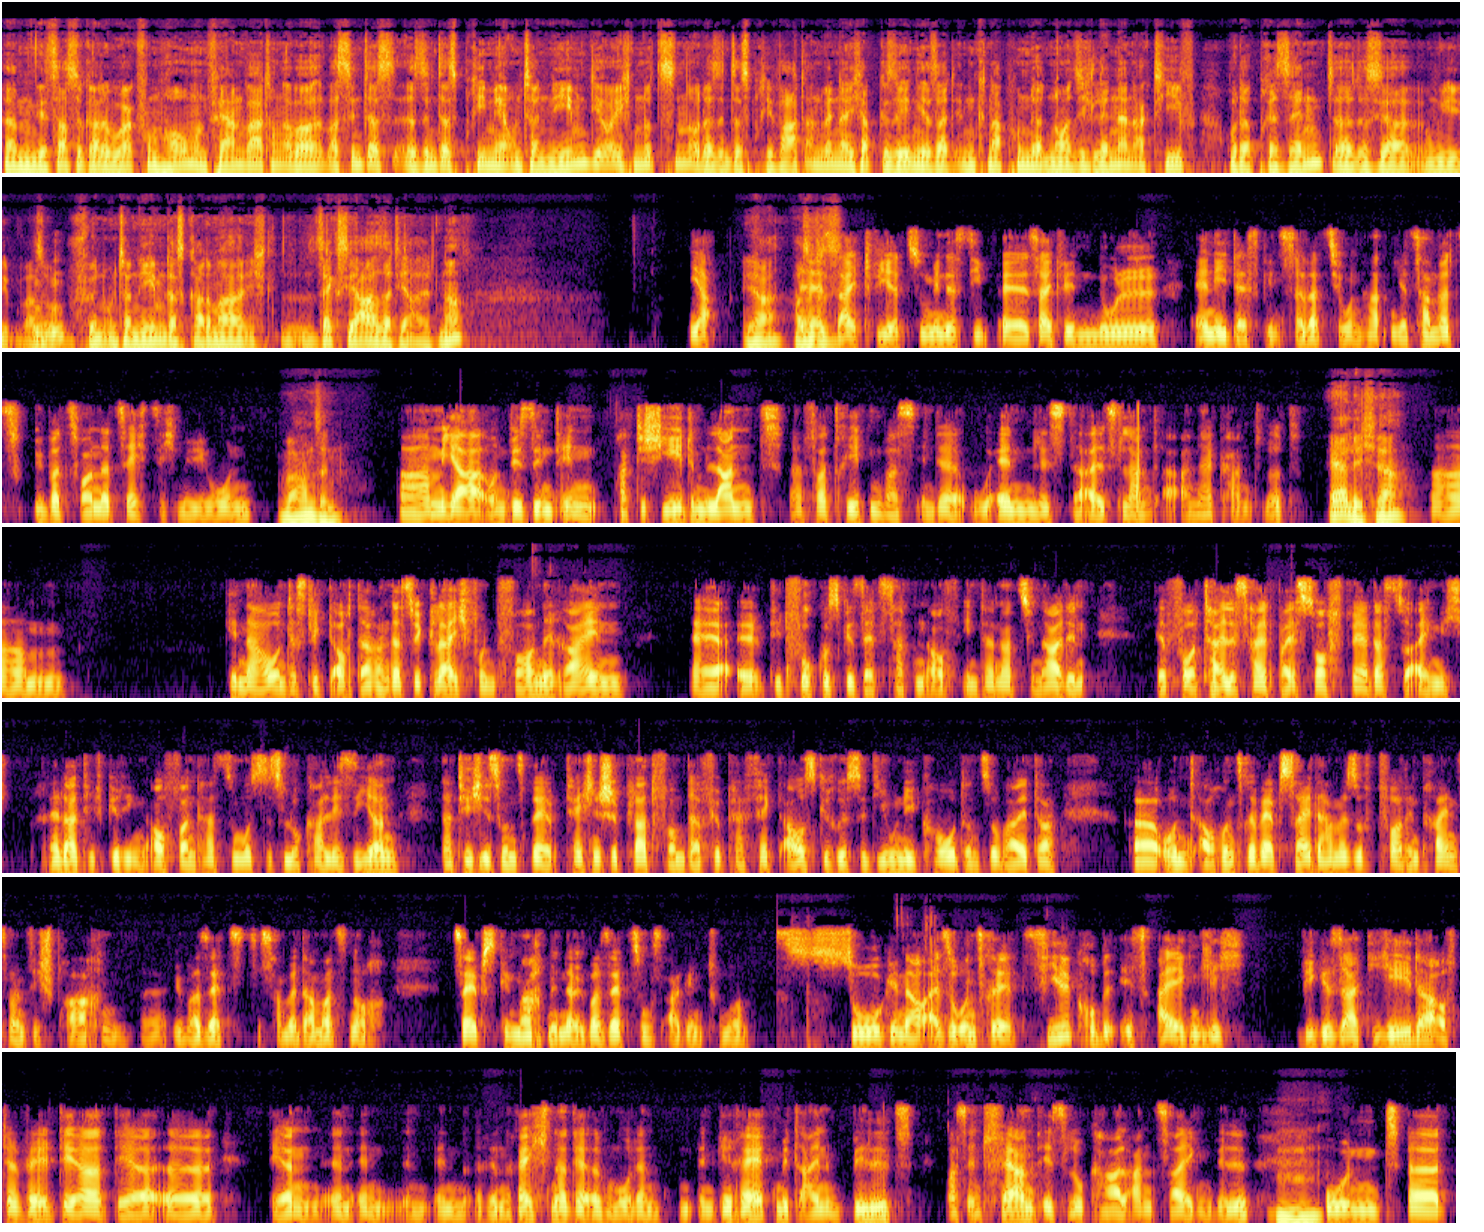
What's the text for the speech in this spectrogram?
Ähm, jetzt sagst du gerade Work from Home und Fernwartung, aber was sind das? Äh, sind das primär Unternehmen, die euch nutzen oder sind das Privatanwender? Ich habe gesehen, ihr seid in knapp 190 Ländern aktiv oder präsent. Äh, das ist ja irgendwie, also mhm. für ein Unternehmen, das gerade mal, ich, sechs Jahre seid ihr alt, ne? Ja. Ja. Also äh, seit wir zumindest die, äh, seit wir null AnyDesk-Installationen hatten. Jetzt haben wir über 260 Millionen. Wahnsinn. Ähm, ja, und wir sind in praktisch jedem Land äh, vertreten, was in der UN-Liste als Land anerkannt wird. Ehrlich, ja? Ähm, Genau, und es liegt auch daran, dass wir gleich von vornherein äh, äh, den Fokus gesetzt hatten auf international. Denn der Vorteil ist halt bei Software, dass du eigentlich relativ geringen Aufwand hast. Du musst es lokalisieren. Natürlich ist unsere technische Plattform dafür perfekt ausgerüstet, Unicode und so weiter. Äh, und auch unsere Webseite haben wir sofort in 23 Sprachen äh, übersetzt. Das haben wir damals noch selbst gemacht mit einer Übersetzungsagentur. So genau. Also unsere Zielgruppe ist eigentlich, wie gesagt, jeder auf der Welt, der, der äh, der ein, ein, ein, ein Rechner, der irgendwo oder ein, ein, Gerät mit einem Bild, was entfernt ist, lokal anzeigen will. Mhm. Und äh,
